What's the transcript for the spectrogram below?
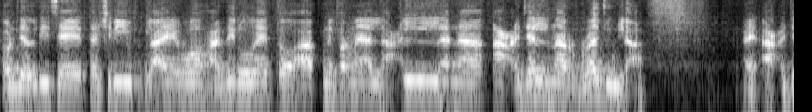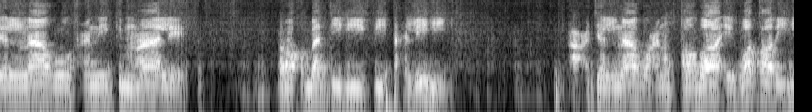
اور جلدی سے تشریف لائے، وہ حاضر ہوئے تو آپ نے فرمایا، لعلنا اعجلنا الرجل. اے اعجلناه عن اکمال رغبته فی اہلیہ اعجلناه عن قضاء وطره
